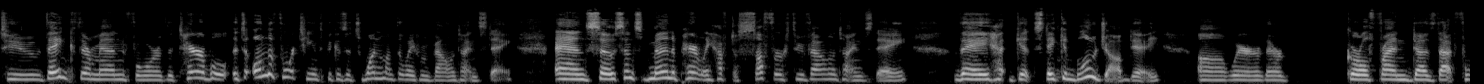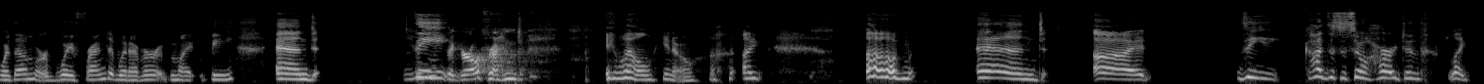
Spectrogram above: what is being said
to thank their men for the terrible. It's on the 14th because it's one month away from Valentine's Day. And so, since men apparently have to suffer through Valentine's Day, they ha- get steak and blowjob day, uh, where their girlfriend does that for them or boyfriend, whatever it might be. And The, the girlfriend. well, you know, I um and uh the God, this is so hard to like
